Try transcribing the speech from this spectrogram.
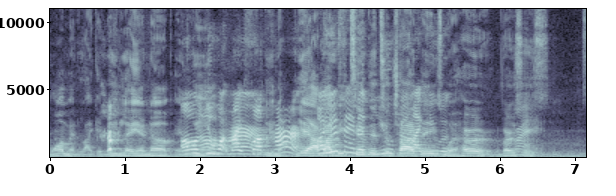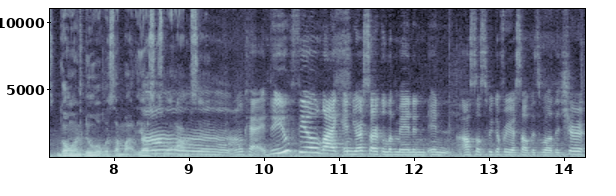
woman. Like if we laying up and oh, we, you want might her. fuck you know, her? yeah, I Oh, might be tempted to try like things would- with her versus go and do it with somebody else. Is what I'm saying. Mm, Okay. Do you feel like in your circle of men, and, and also speaking for yourself as well, that you're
